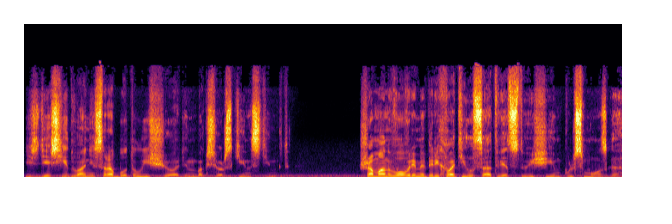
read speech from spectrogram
и здесь едва не сработал еще один боксерский инстинкт. Шаман вовремя перехватил соответствующий импульс мозга.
